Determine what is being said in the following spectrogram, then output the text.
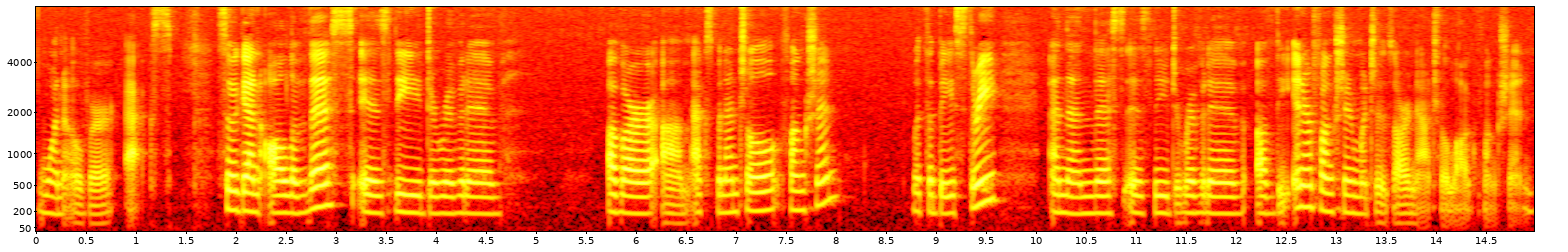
1 over x. So again, all of this is the derivative of our um, exponential function with the base 3. And then this is the derivative of the inner function, which is our natural log function.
